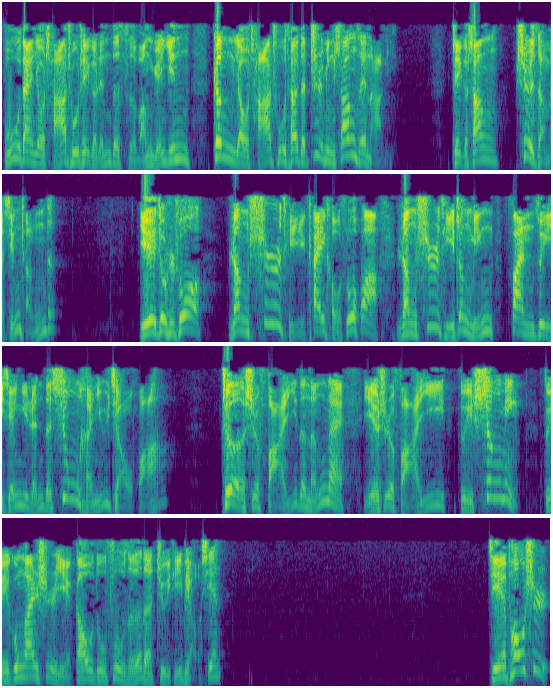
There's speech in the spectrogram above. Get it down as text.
不但要查出这个人的死亡原因，更要查出他的致命伤在哪里，这个伤是怎么形成的。也就是说，让尸体开口说话，让尸体证明犯罪嫌疑人的凶狠与狡猾。这是法医的能耐，也是法医对生命、对公安事业高度负责的具体表现。解剖室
